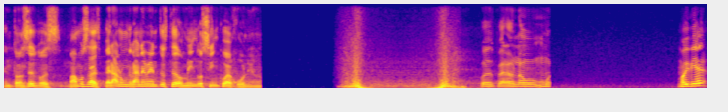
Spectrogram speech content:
entonces pues vamos a esperar un gran evento este domingo 5 de junio. Pues esperar una muy Muy bien,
